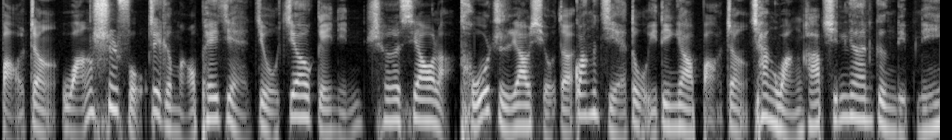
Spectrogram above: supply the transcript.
保证王师傅这个 毛坯件就交给您车销了图纸要求的光洁度一定要保证ช่างหวังครับ ชิ้นงานกึ่งดิบนี้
